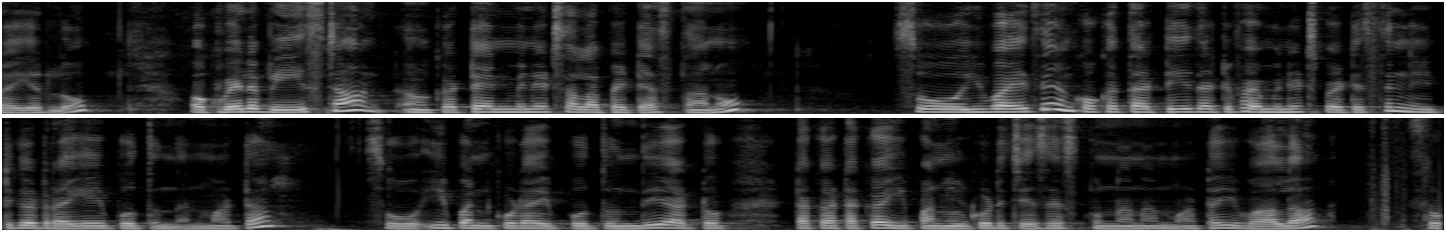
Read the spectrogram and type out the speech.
డ్రైయర్లో ఒకవేళ వేసినా ఒక టెన్ మినిట్స్ అలా పెట్టేస్తాను. సో ఇవైతే ఇంకొక థర్టీ థర్టీ ఫైవ్ మినిట్స్ పెట్టేస్తే నీట్గా డ్రై అయిపోతుంది అనమాట సో ఈ పని కూడా అయిపోతుంది. అటు టకాటక ఈ పనులు కూడా చేసేసుకున్నాను అనమాట ఇవాళ. సో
